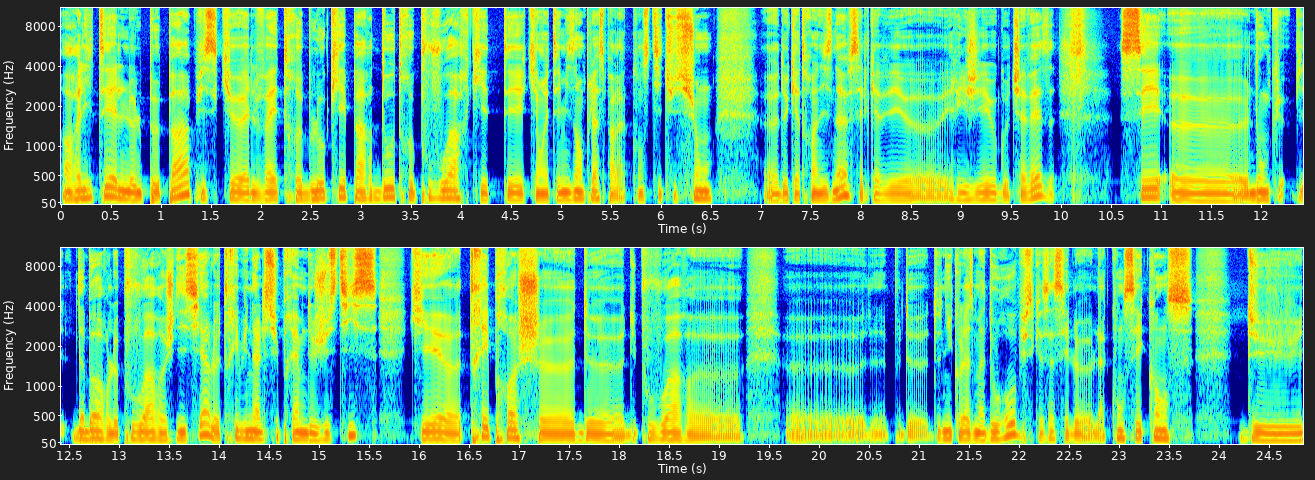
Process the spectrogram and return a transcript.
En réalité, elle ne le peut pas, puisqu'elle va être bloquée par d'autres pouvoirs qui, qui ont été mis en place par la Constitution de 99, celle qu'avait érigée Hugo Chavez c'est euh, donc d'abord le pouvoir judiciaire, le tribunal suprême de justice, qui est euh, très proche euh, du pouvoir de, Nicolas Maduro, puisque ça c'est la conséquence du,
